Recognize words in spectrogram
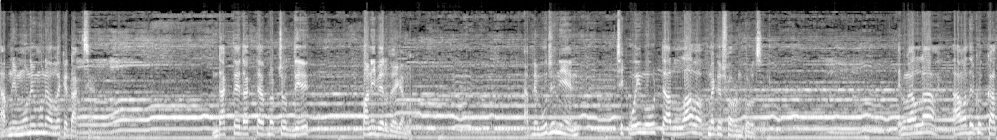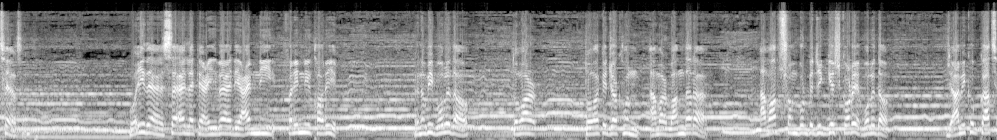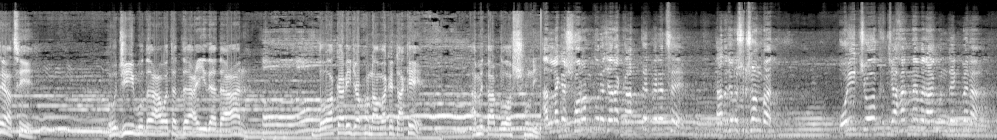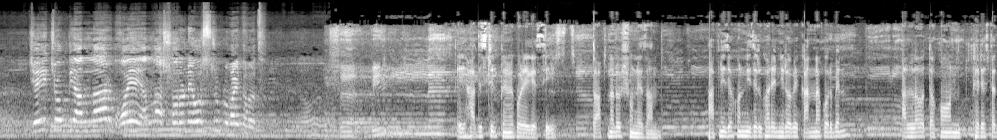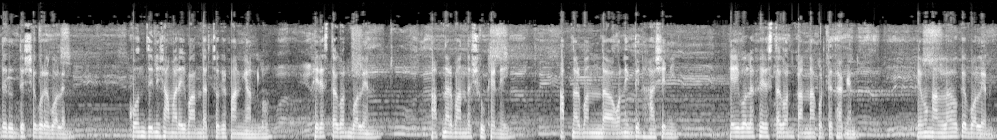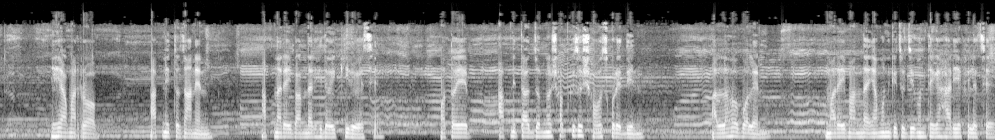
আপনি মনে মনে আল্লাহকে ডাকছেন। ডাকতে ডাকতে আপনার চোখ দিয়ে পানি বের হয়ে গেল। আপনি বুঝে নিয়েন, ঠিক ওই মুহূর্তে আল্লাহ আপনাকে স্মরণ করেছে। এবং আল্লাহ আমাদের খুব কাছে আছেন। করিব। নবী, বলে দাও, তোমার, তোমাকে যখন আমার বান্দারা আমার সম্পর্কে জিজ্ঞেস করে, বলে দাও। যে আমি খুব কাছে আছি। দোয়াকারী যখন আমাকে ডাকে আমি তার দোয়া শুনি। আল্লাহকে স্মরণ করে যারা কাঁদতে পেরেছে তাদের জন্য সুসংবাদ। ওই চোখ জাহান্নামের আগুন দেখবে না। যেই চোখ দিয়ে আল্লাহর ভয়ে আল্লাহর স্মরণে অশ্রু প্রবাহিত হয়েছে। এই হাদিসটির প্রেমে পড়ে গেছি। তো আপনারাও শুনে যান। আপনি যখন নিজের ঘরে নীরবে কান্না করবেন আল্লাহ তখন ফেরেস্তাদের উদ্দেশ্য করে বলেন, কোন জিনিস আমার এই বান্দার চোখে পানি আনলো? ফেরেস্তাগণ বলেন, আপনার বান্দা সুখে নেই, আপনার বান্দা অনেকদিন হাসেনি। এই বলে ফেরেস্তাগণ কান্না করতে থাকেন এবং আল্লাহকে বলেন, হে আমার রব, আপনি তো জানেন আপনার এই বান্দার হৃদয়ে কি রয়েছে। অতএব আপনি তার জন্য সবকিছু সহজ করে দিন। আল্লাহ বলেন আমার এই বান্দা এমন কিছু জীবন থেকে হারিয়ে ফেলেছে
